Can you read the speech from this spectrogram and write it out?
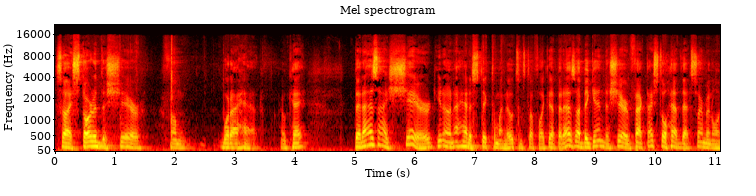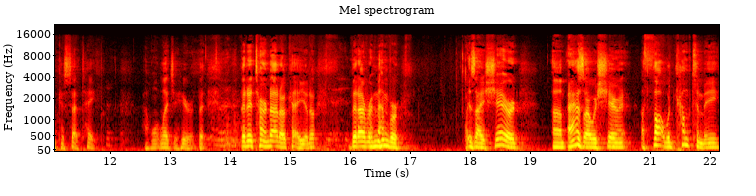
So I started to share from what I had, okay? But as I shared, you know, and I had to stick to my notes and stuff like that, but as I began to share, in fact, I still have that sermon on cassette tape. I won't let you hear it, but, but it turned out okay, you know. But I remember as I shared, um, as I was sharing, a thought would come to me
